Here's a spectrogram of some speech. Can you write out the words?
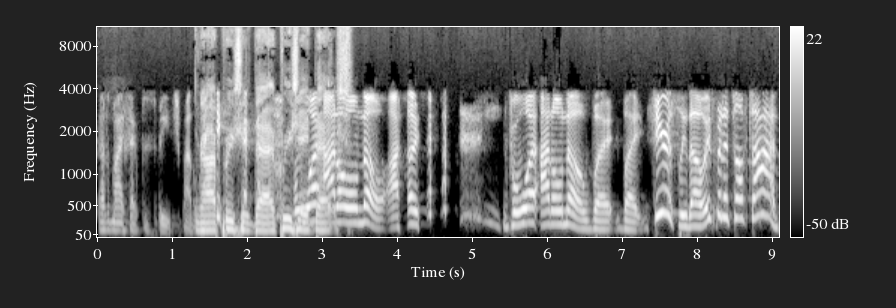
That's my acceptance speech, by the way. No, I appreciate that. I appreciate what that. I don't know. I, for what I don't know, but but seriously though, it's been a tough time.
